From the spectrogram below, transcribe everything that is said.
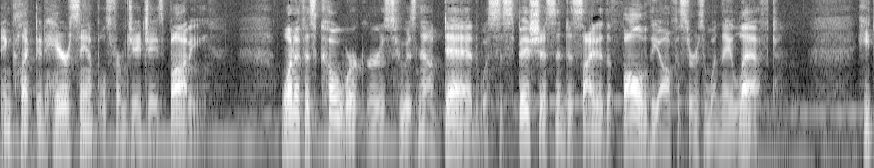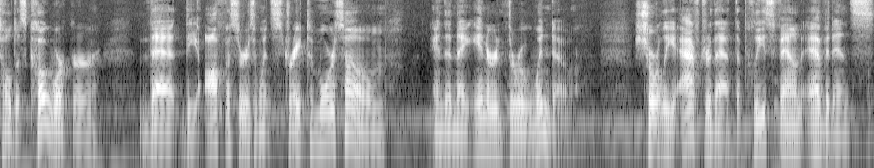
and collected hair samples from JJ's body. One of his co workers, who is now dead, was suspicious and decided to follow the officers when they left he told his coworker that the officers went straight to Moore's home and then they entered through a window. Shortly after that, the police found evidence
